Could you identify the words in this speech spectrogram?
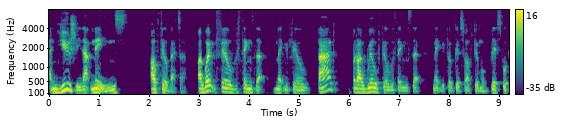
And usually that means I'll feel better. I won't feel the things that make me feel bad, but I will feel the things that make me feel good. So I'll feel more blissful.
